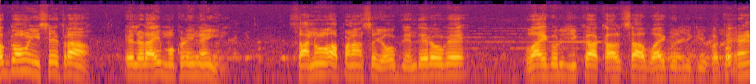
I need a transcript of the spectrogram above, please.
ਅੱਗੋਂ ਵੀ ਇਸੇ ਤਰ੍ਹਾਂ ਇਹ ਲੜਾਈ ਮੁੱਕਣੀ ਨਹੀਂ। ਸਾਨੂੰ ਆਪਣਾ ਸਹਿਯੋਗ ਦਿੰਦੇ ਰਹੋਗੇ। ਵਾਹਿਗੁਰੂ ਜੀ ਕਾ ਖਾਲਸਾ, ਵਾਹਿਗੁਰੂ ਜੀ ਕੀ ਫਤਿਹ।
